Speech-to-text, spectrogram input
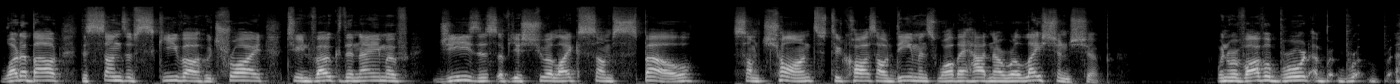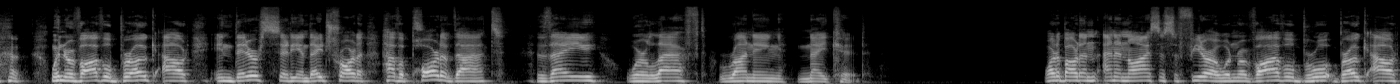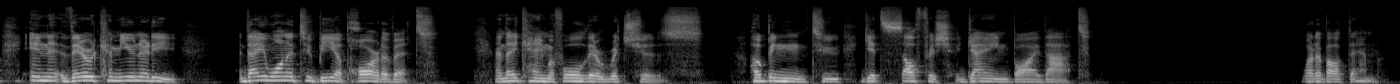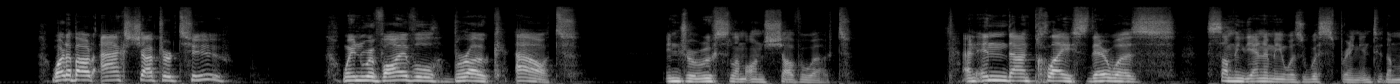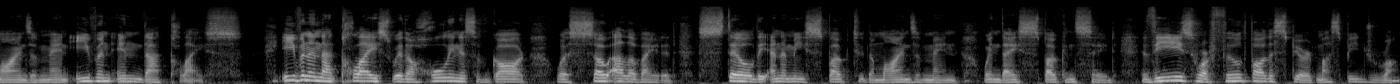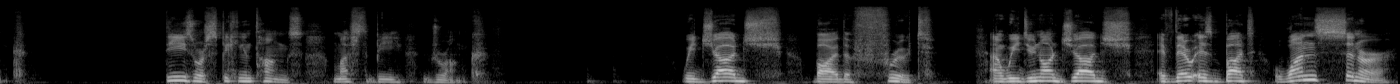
what about the sons of Sceva who tried to invoke the name of Jesus, of Yeshua, like some spell, some chant to cause out demons while they had no relationship? When revival, brought, uh, when revival broke out in their city and they tried to have a part of that, they were left running naked. What about an Ananias and Sapphira when revival bro- broke out in their community? They wanted to be a part of it, and they came with all their riches, hoping to get selfish gain by that. What about them? What about Acts chapter 2? When revival broke out in Jerusalem on Shavuot. And in that place, there was something the enemy was whispering into the minds of men, even in that place. Even in that place where the holiness of God was so elevated, still the enemy spoke to the minds of men when they spoke and said, These who are filled by the Spirit must be drunk. These who are speaking in tongues must be drunk. We judge by the fruit, and we do not judge if there is but one sinner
